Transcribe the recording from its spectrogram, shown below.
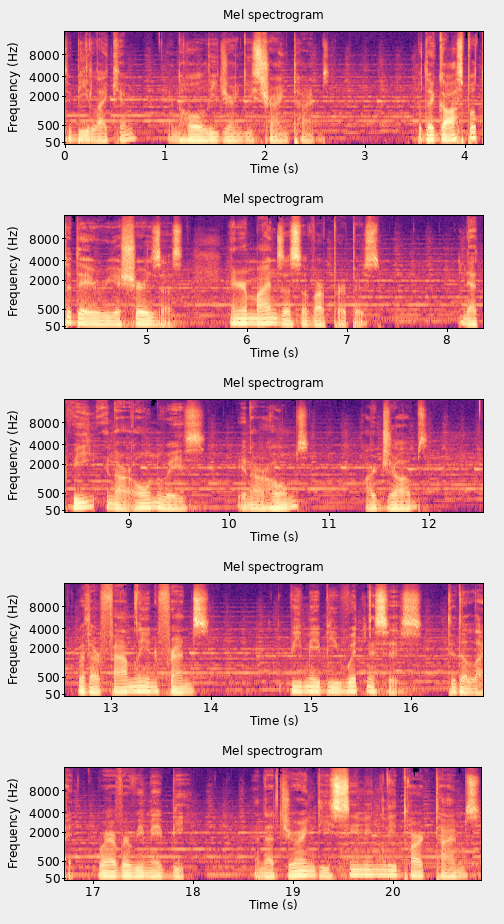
to be like Him and holy during these trying times? But the gospel today reassures us and reminds us of our purpose that we, in our own ways, in our homes, our jobs, with our family and friends, we may be witnesses to the light wherever we may be, and that during these seemingly dark times,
